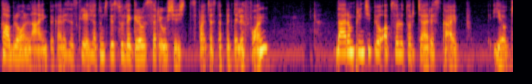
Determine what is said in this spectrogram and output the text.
tablă online pe care să scrie și atunci e destul de greu să reușești să faci asta pe telefon. Dar în principiu absolut orice are Skype e ok.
